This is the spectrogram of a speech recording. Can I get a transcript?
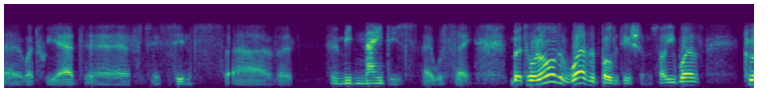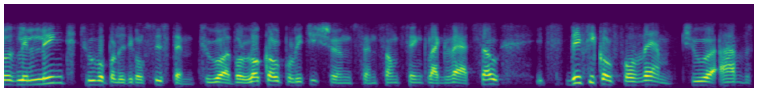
uh, what we had uh, since uh, the the mid 90s, I would say. But Hollande was a politician, so he was closely linked to the political system, to uh, the local politicians and something like that. So it's difficult for them to have the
